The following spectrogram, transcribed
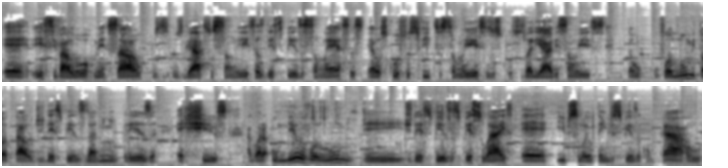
é esse valor mensal, os, os gastos são esses, as despesas são essas, é, os custos fixos são esses, os custos variáveis são esses. Então, o volume total de despesas da minha empresa é X. Agora, o meu volume de, de despesas pessoais é Y. Eu tenho despesa com carro,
